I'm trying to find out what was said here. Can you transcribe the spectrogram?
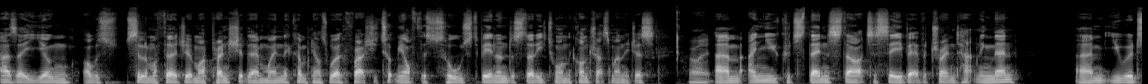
as a young. I was still in my third year of my apprenticeship then. When the company I was working for actually took me off the tools to be an understudy to one of the contracts managers, right. um, and you could then start to see a bit of a trend happening. Then um, you would,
